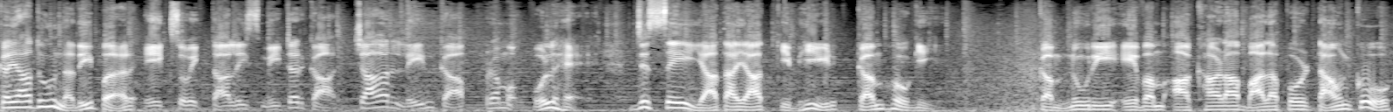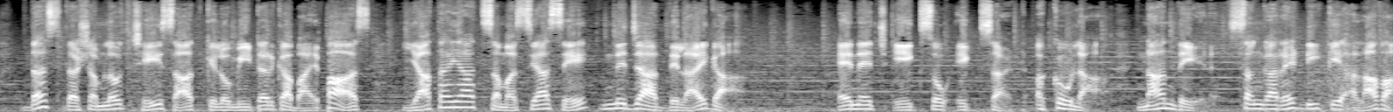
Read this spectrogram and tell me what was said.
कयादू नदी पर 141 मीटर का चार लेन का प्रमुख पुल है, जिससे यातायात की भीड़ कम होगी। कमनूरी एवं आखाड़ा बालापुर टाउन को 10.67 किलोमीटर का बाईपास यातायात समस्या से निजात दिलाएगा। एन एच अकोला, नांदेड़, संगारेड्डी के अलावा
